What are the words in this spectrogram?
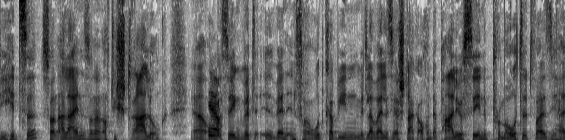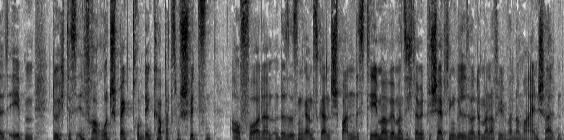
die Hitze sondern alleine, sondern auch die Strahlung. Ja, und ja. deswegen wird, äh, werden Infrarotkabinen mittlerweile sehr stark auch in der Paleo-Szene Szene promoted, weil sie halt eben durch das Infrarotspektrum den Körper zum Schwitzen auffordern. Und das ist ein ganz, ganz spannendes Thema. Wenn man sich damit beschäftigen will, sollte man auf jeden Fall nochmal einschalten.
